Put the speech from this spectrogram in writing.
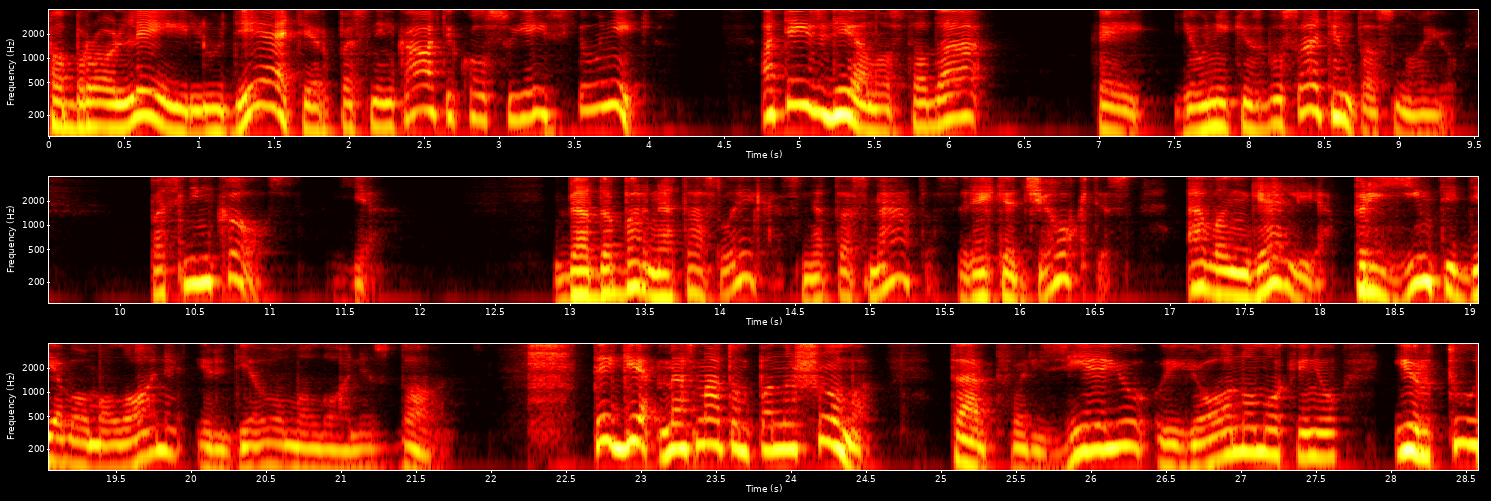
pabroliai liūdėti ir pasninkauti, kol su jais jaunikis. Ateis dienos tada, kai jaunikis bus atimtas nuo jų pasninkaus jie. Bet dabar ne tas laikas, ne tas metas. Reikia džiaugtis Evangeliją, priimti Dievo malonę ir Dievo malonės dovanas. Taigi mes matom panašumą tarp fariziejų, Jono mokinių ir tų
